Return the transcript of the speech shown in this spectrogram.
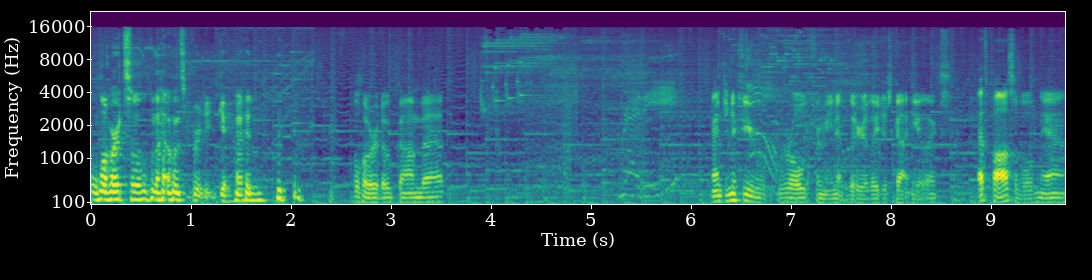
Lortle, that was pretty good. Lortle combat. Imagine if you rolled for me and it literally just got Helix. That's possible, yeah.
